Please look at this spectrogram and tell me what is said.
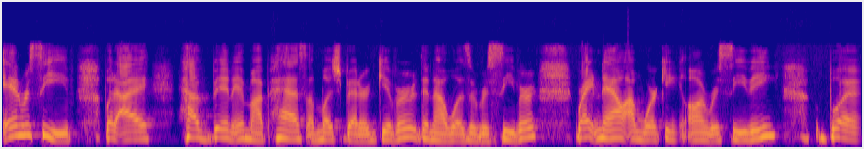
and receive, but I have been in my past a much better giver than I was a receiver. Right now I'm working on receiving, but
